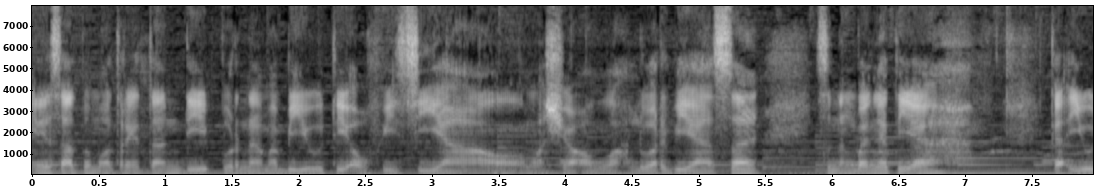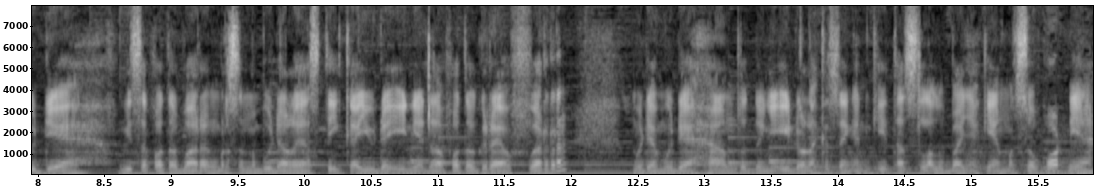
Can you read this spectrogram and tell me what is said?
Ini saat pemotretan di Purnama Beauty Official. Masya Allah, luar biasa. Senang banget ya Kak Yuda. Bisa foto bareng bersama Bunda Lesti. Kak Yuda ini adalah fotografer. Mudah-mudahan tentunya idola kesayangan kita selalu banyak yang mensupport ya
